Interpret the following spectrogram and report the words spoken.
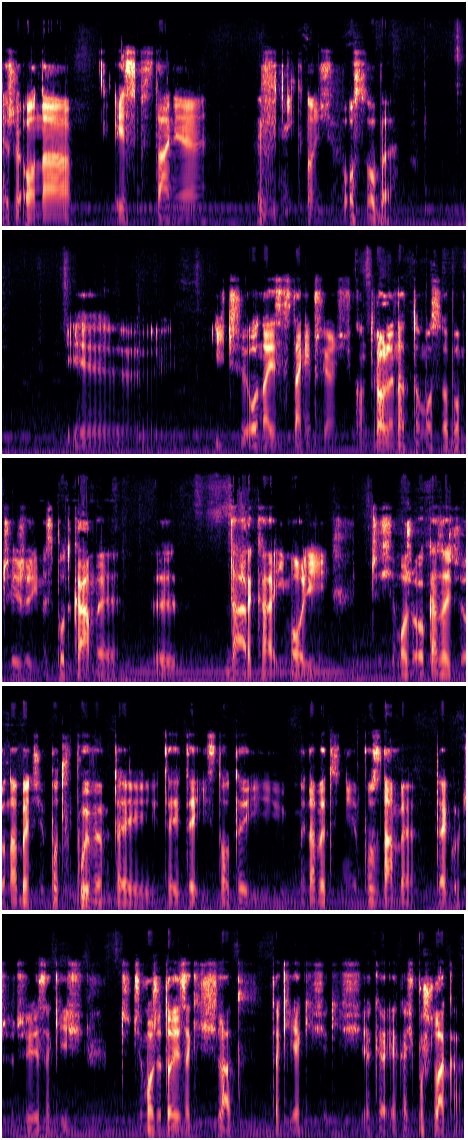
że ona jest w stanie wniknąć w osobę. I, czy ona jest w stanie przejąć kontrolę nad tą osobą, czy jeżeli my spotkamy y, Darka i Moli, czy się może okazać, że ona będzie pod wpływem tej, tej, tej istoty i my nawet nie poznamy tego, czy, czy jest jakiś, czy, czy może to jest jakiś ślad, taki jakiś, jakiś jaka, jakaś poszlaka,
